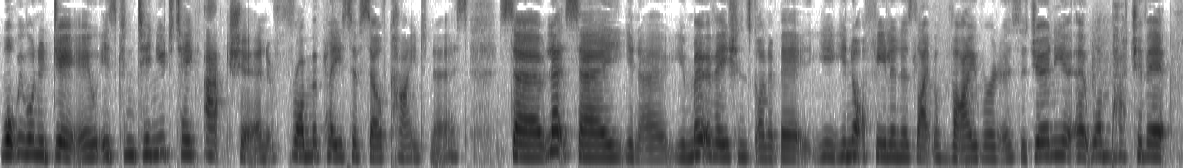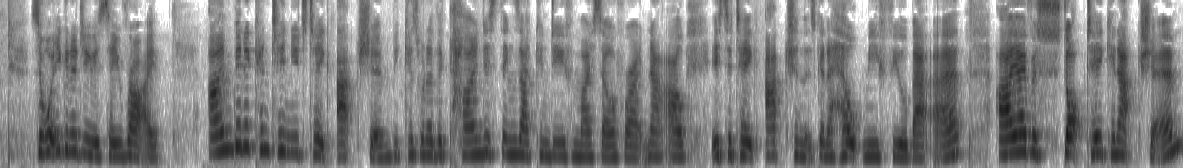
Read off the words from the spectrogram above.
what we want to do is continue to take action from a place of self kindness. So let's say, you know, your motivation's gone a bit, you, you're not feeling as like vibrant as the journey at one patch of it. So what you're going to do is say, right, I'm going to continue to take action because one of the kindest things I can do for myself right now is to take action that's going to help me feel better. I either stop taking action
